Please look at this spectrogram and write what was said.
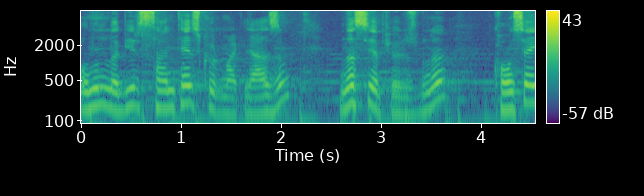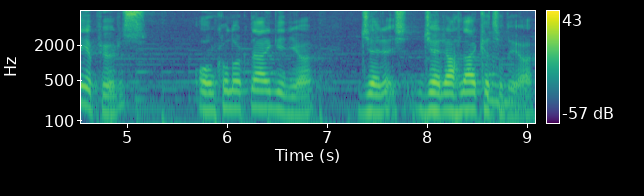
Onunla bir sentez kurmak lazım. Nasıl yapıyoruz bunu? Konsey yapıyoruz. Onkologlar geliyor, cer- cerrahlar katılıyor,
